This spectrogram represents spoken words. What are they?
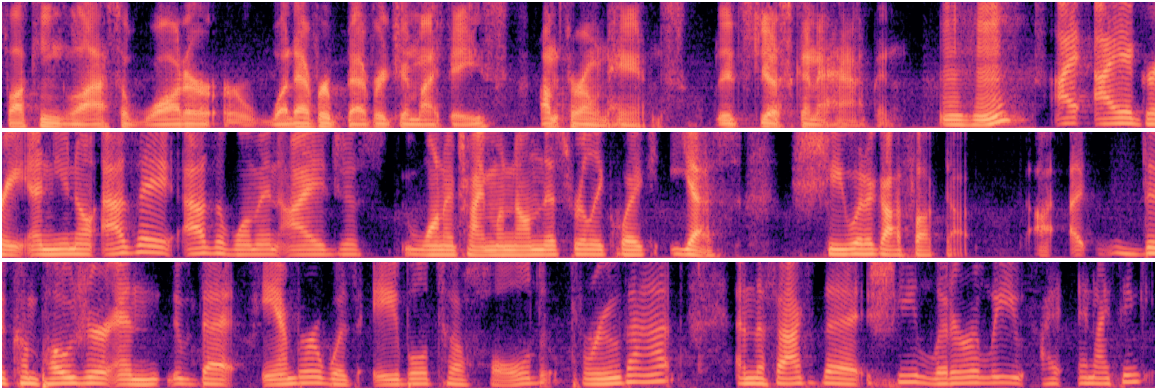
fucking glass of water or whatever beverage in my face, I'm throwing hands. It's just going to happen. Mm-hmm. I, I agree. And you know, as a as a woman, I just want to chime in on this really quick. Yes, she would have got fucked up. I, the composure and that Amber was able to hold through that, and the fact that she literally, I, and I think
